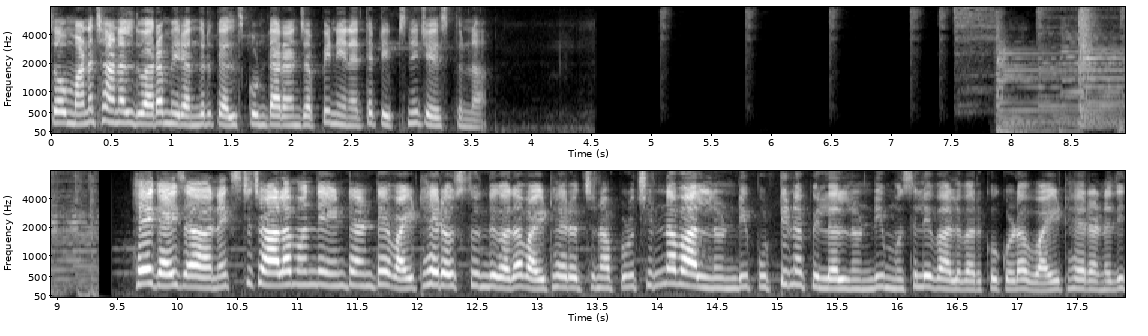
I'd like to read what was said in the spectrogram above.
సో మన ఛానల్ ద్వారా మీరందరూ తెలుసుకుంటారని చెప్పి నేనైతే టిప్స్ని చేస్తున్నా. హే గైజ్ నెక్స్ట్ చాలామంది ఏంటంటే వైట్ హెయిర్ వస్తుంది కదా వైట్ హెయిర్ వచ్చినప్పుడు చిన్న వాళ్ళ నుండి పుట్టిన పిల్లల నుండి ముసలి వాళ్ళ వరకు కూడా వైట్ హెయిర్ అనేది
